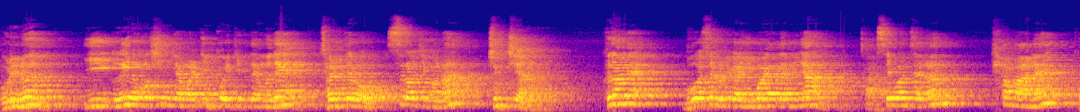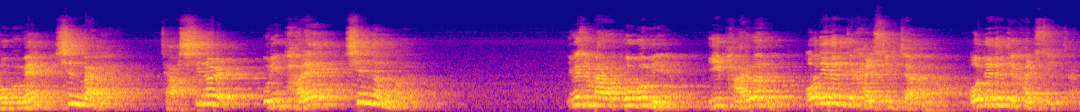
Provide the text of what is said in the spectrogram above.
우리는 이 의의 호심경을 입고 있기 때문에 절대로 쓰러지거나 죽지 않아요. 그 다음에 무엇을 우리가 입어야 되느냐? 자, 세 번째는 평안의 복음의 신발이에요. 자, 신을 우리 발에 신는 거예요. 이것은 바로 복음이에요. 이 발은 어디든지 갈 수 있잖아요. 어디든지 갈 수 있잖아요.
